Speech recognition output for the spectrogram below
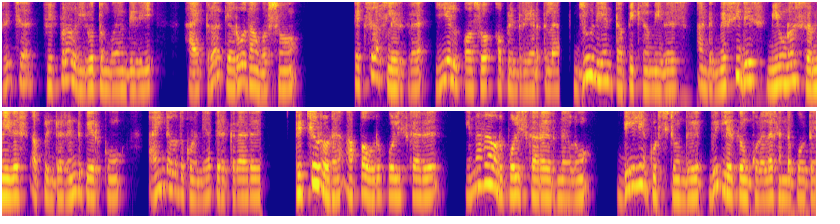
ரிச்சர்ட் பிப்ரவரி இருபத்தொன்பதாம் தேதி ஆயிரத்தி தொள்ளாயிரத்தி அறுபதாம் வருஷம் டெக்சாஸ்ல இருக்கிற இஎல் பாசோ அப்படின்ற இடத்துல ஜூலியன் டபிக் Ramirez and Mercedes Munoz Ramirez அப்படின்ற ரெண்டு பேருக்கும் ஐந்தாவது குழந்தையா பிறக்கிறாரு. ரிச்சர்டோட அப்பா ஒரு போலீஸ்காரு. என்னதான் ஒரு போலீஸ்காரா இருந்தாலும் டெய்லியும் குடிச்சிட்டு வந்து வீட்டில் இருக்கவங்க கூட எல்லாம் சண்டை போட்டு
